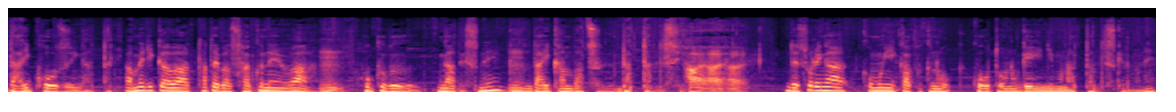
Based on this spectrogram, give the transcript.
大洪水があったり。アメリカは例えば昨年は北部がですね、うん、大干ばつだったんですよ。はいはいはい。でそれが小麦価格の高騰の原因にもなったんですけどもね、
